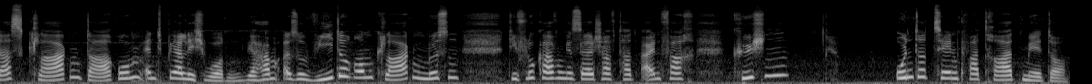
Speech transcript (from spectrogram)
dass Klagen darum entbehrlich wurden. Wir haben also wiederum klagen müssen. Die Flughafengesellschaft hat einfach Küchen unter 10 Quadratmeter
